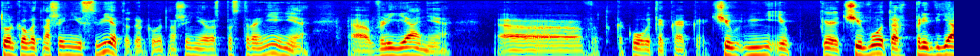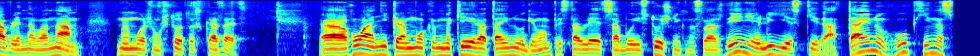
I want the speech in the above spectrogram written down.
только в отношении света, только в отношении распространения, э, влияния э, вот, какого-то как, чего-то предъявленного нам, мы можем что-то сказать. Гуа Никра Макейра Тайнугим, он представляет собой источник наслаждения, ли есть кида тайну, гу пхинас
